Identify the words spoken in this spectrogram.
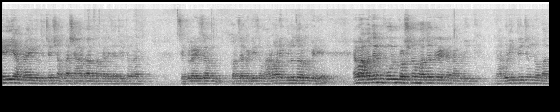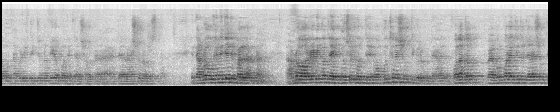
এড়িয়ে আমরা এগোতে চাই। শাপলা শাহবাগ, বাঙালি জাতীয়তাবাদ সেকুলারিজম, কনজারভেটিজম, আরও অনেকগুলো তর্ক পেরিয়ে। এবং আমাদের মূল প্রশ্ন হওয়া দরকার একটা নাগরিক, নাগরিকদের জন্য ভালো নাগরিকদের জন্য নিরাপদ একটা সরকার, একটা রাষ্ট্র ব্যবস্থা কিন্তু আমরা ওখানে যেতে পারলাম না। আমরা অলরেডি গত এক বছরের মধ্যে অভ্যুত্থানের শক্তিগুলোর মধ্যে আর পলাতক এবং পরাজিত যারা শক্তি,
